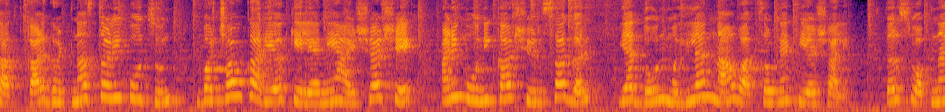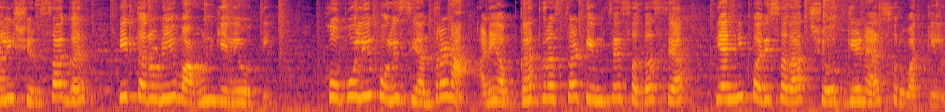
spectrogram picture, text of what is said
तात्काळ घटनास्थळी पोहोचून बचाव कार्य केल्याने आयशा शेख आणि मोनिका क्षीरसागर या दोन महिलांना वाचवण्यात यश आले. तर स्वप्नाली क्षीरसागर ही तरुणी वाहून गेली होती. खोपोली पोलीस यंत्रणा आणि अपघातग्रस्त टीमचे सदस्य यांनी परिसरात शोध घेण्यास सुरुवात केली.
